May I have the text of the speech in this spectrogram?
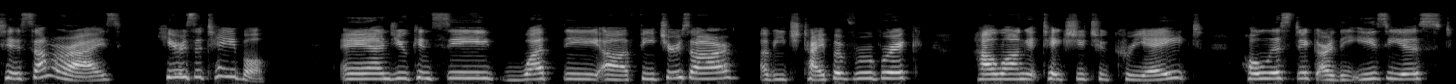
to summarize, here's a table. And you can see what the uh, features are of each type of rubric, how long it takes you to create, holistic are the easiest.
